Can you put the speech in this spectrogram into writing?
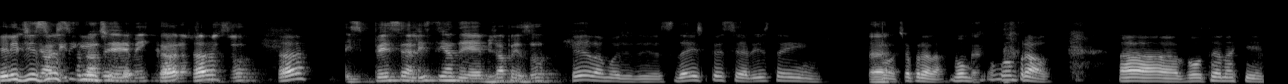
Ele dizia o seguinte. ADM, hein, cara? Já pensou? Hã? Especialista em ADM, já pensou? Pelo amor de Deus. daí especialista em. É. Bom, deixa para lá. Vamos, é. vamos para aula. Ah, voltando aqui.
